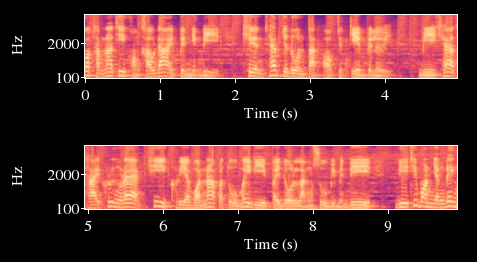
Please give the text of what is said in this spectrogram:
ก็ทำหน้าที่ของเขาได้เป็นอย่างดี เคนแทบจะโดนตัดออกจากเกมไปเลย มีแค่ท้ายครึ่งแรกที่เคลียร์บอลหน้าประตูไม่ดีไปโดนหลังซูบิเมนดีดีที่บอลยังเด้ง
